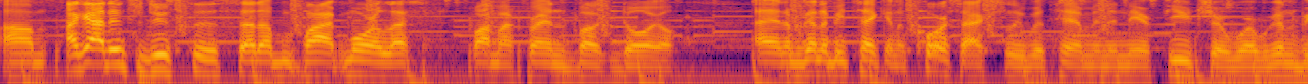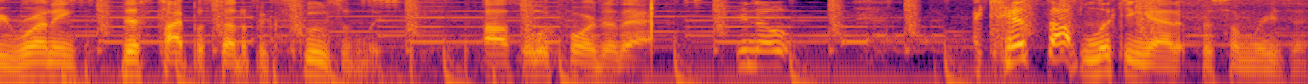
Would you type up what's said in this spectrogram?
Um, I got introduced to this setup by, more or less by my friend Buck Doyle. And I'm gonna be taking a course actually with him in the near future where we're gonna be running this type of setup exclusively. Uh, so look forward to that. You know, I can't stop looking at it for some reason.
